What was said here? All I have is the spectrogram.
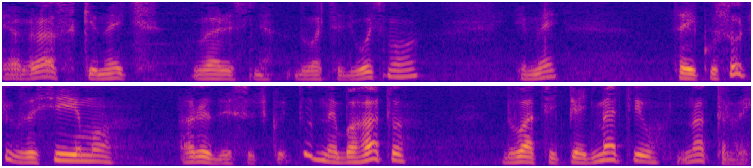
якраз кінець вересня 28-го. І ми цей кусочок засіємо редисочкою. Тут небагато, 25 метрів на 3.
